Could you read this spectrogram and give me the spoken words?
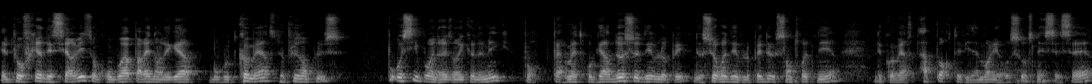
elle peut offrir des services, donc on voit apparaître dans les gares beaucoup de commerce, de plus en plus, aussi pour une raison économique, pour permettre aux gares de se développer, de se redévelopper, de s'entretenir. Le commerce apporte évidemment les ressources nécessaires.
